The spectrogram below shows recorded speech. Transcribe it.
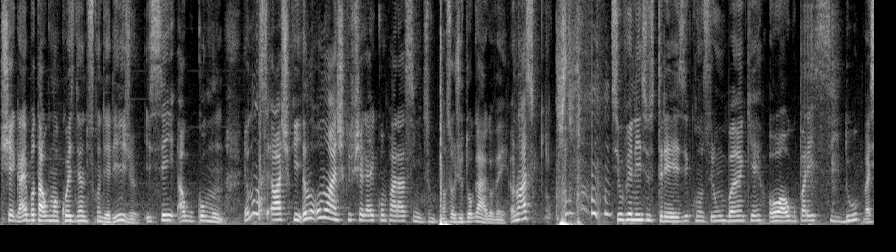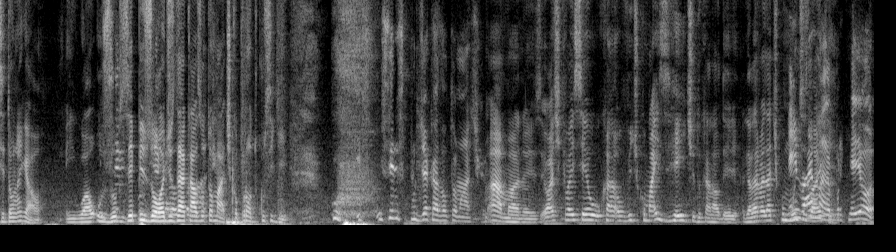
chegar e botar alguma coisa dentro do esconderijo e ser algo comum. Eu não sei, eu acho que. Eu não, eu não acho que chegar e comparar assim. Nossa, hoje eu tô gago, velho. Eu não acho que. Se o Vinícius 13 construir um bunker ou algo parecido, vai ser tão legal. Igual os se outros episódios aquela da casa automática. Pronto, consegui. E se ele explodir a casa automática? Ah, mano, eu acho que vai ser o, o vídeo com mais hate do canal dele. A galera vai dar, tipo, muitos likes. mano, porque aí, ó,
